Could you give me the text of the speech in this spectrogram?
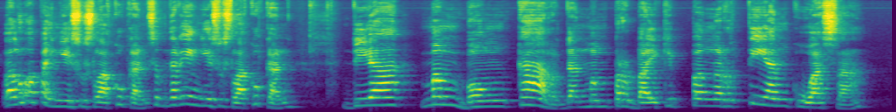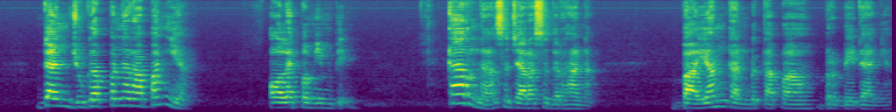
Lalu apa yang Yesus lakukan? Sebenarnya yang Yesus lakukan, dia membongkar dan memperbaiki pengertian kuasa dan juga penerapannya oleh pemimpin. Karena secara sederhana, Bayangkan betapa berbedanya.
